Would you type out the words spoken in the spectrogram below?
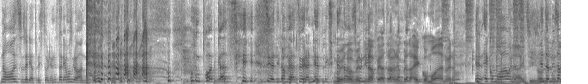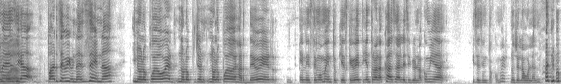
No, esto sería otra historia. No estaríamos grabando un podcast si, si Betty la Fea estuviera en Netflix. En Bueno, Estados metí la fea otra vez en verdad. Ecomoda, ¿no era? Cómoda, bueno, Ay, sí. Entonces Luisa me decía, parce, vi una escena y no lo puedo ver, no lo, yo no lo puedo dejar de ver en este momento, que es que Betty entró a la casa, le sirvieron la comida y se sentó a comer, no se lavó las manos.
